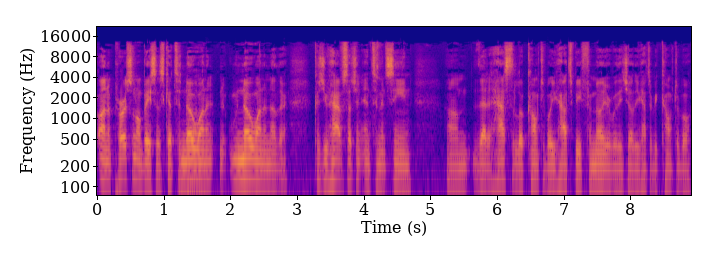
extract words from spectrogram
on a personal basis get to know one know one another because you have such an intimate scene um, that it has to look comfortable. You have to be familiar with each other. You have to be comfortable.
